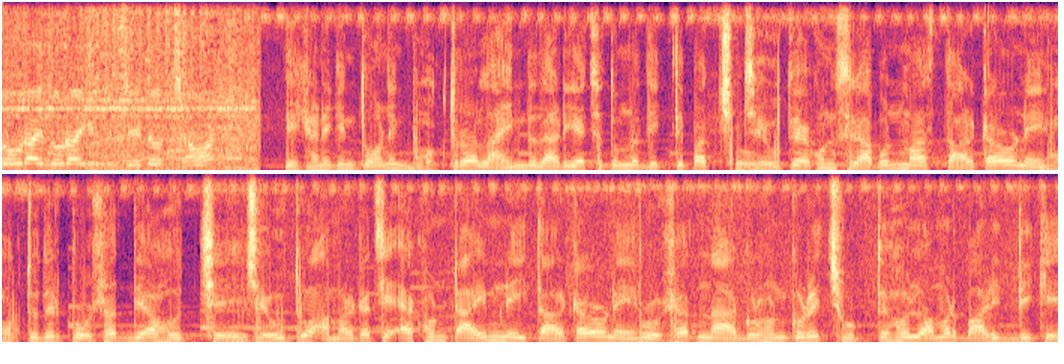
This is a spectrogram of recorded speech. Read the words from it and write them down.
দৌড়ায় দৌড়ায় কিন্তু যেতে হচ্ছে আমার। এখানে কিন্তু অনেক ভক্তরা লাইন দিয়ে দাঁড়িয়ে আছে তোমরা দেখতে পাচ্ছ। যেহেতু এখন শ্রাবণ মাস তার কারণে ভক্তদের প্রসাদ দেওয়া হচ্ছে। যেহেতু আমার কাছে এখন টাইম নেই তার কারণে প্রসাদ না গ্রহণ করে ছুটতে হলো আমার বাড়ির দিকে।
